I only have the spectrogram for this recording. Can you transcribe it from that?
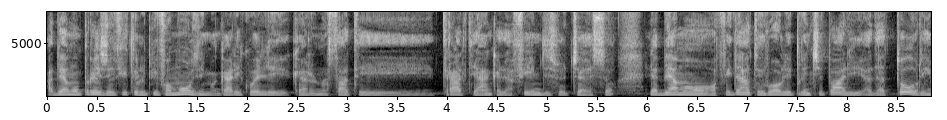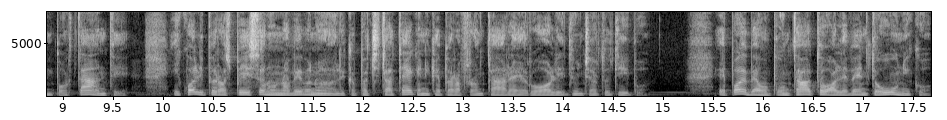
Abbiamo preso i titoli più famosi, magari quelli che erano stati tratti anche da film di successo, li abbiamo affidato i ruoli principali ad attori importanti i quali però spesso non avevano le capacità tecniche per affrontare ruoli di un certo tipo. E poi abbiamo puntato all'evento unico,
